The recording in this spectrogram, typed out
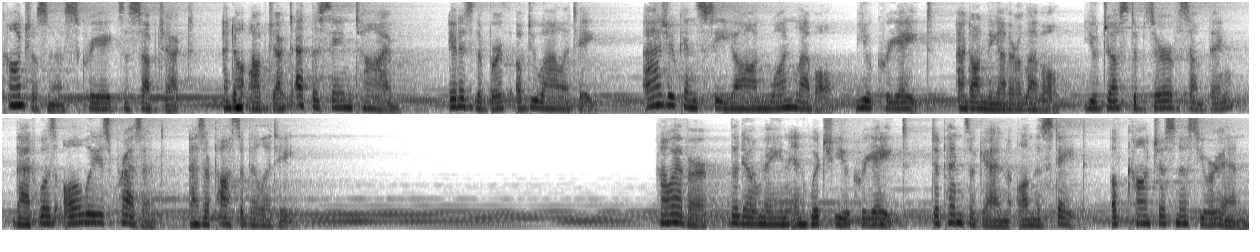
Consciousness creates a subject and an object at the same time. It is the birth of duality. As you can see on one level, you create, and on the other level, you just observe something that was always present as a possibility. However, the domain in which you create depends again on the state of consciousness you're in.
